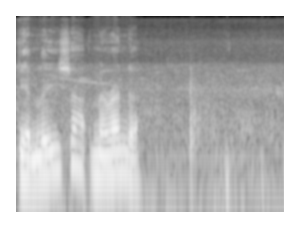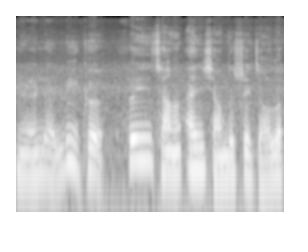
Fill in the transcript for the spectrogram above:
点了一下 Miranda，Miranda 立刻非常安详的睡着了，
